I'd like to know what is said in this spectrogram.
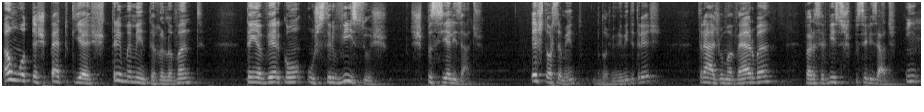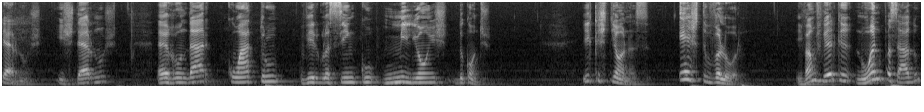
Há um outro aspecto que é extremamente relevante tem a ver com os serviços especializados. Este orçamento de 2023 traz uma verba para serviços especializados internos e externos a rondar 4,5 milhões de contos. E questiona-se este valor. E vamos ver que no ano passado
